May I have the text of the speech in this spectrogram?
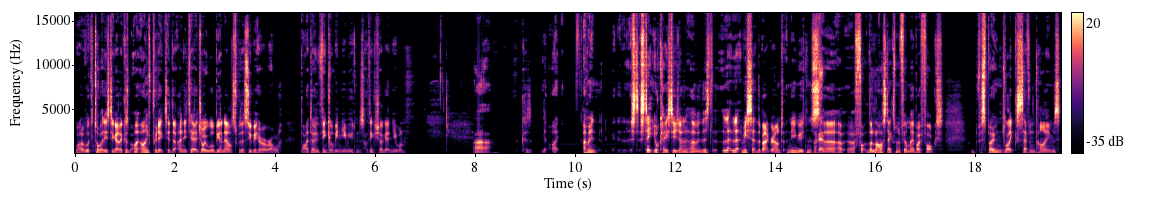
Well, we can talk about these together because I've predicted that Anya Taylor Joy will be announced with a superhero role, but I don't think it'll be New Mutants. I think she'll get a new one. Ah, because I, I mean, state your case, TJ. I mean, there's, let, let me set the background. New Mutants, Okay. uh, the last X Men film made by Fox, postponed like seven times.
